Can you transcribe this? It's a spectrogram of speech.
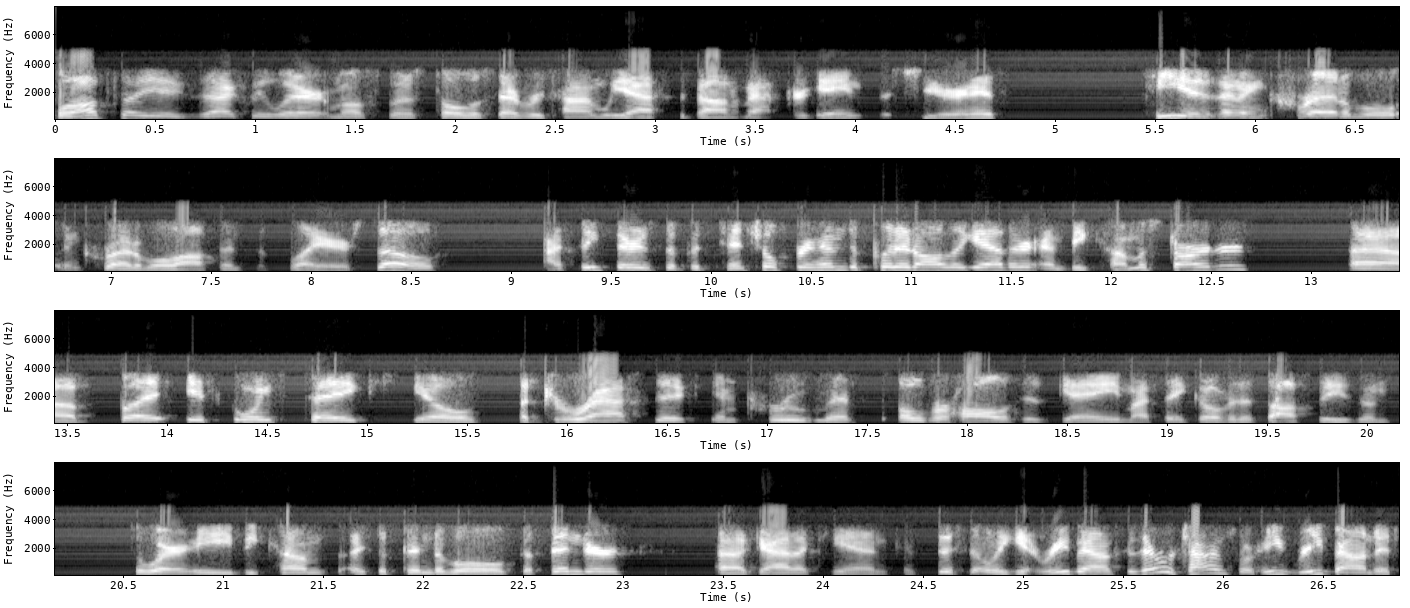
Well, I'll tell you exactly what Eric Musselman has told us every time we asked about him after games this year, and it's he is an incredible, incredible offensive player. So I think there's the potential for him to put it all together and become a starter. Uh, but it's going to take, you know, a drastic improvement, overhaul of his game, I think, over this offseason to where he becomes a dependable defender, a guy that can consistently get rebounds. Because there were times where he rebounded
